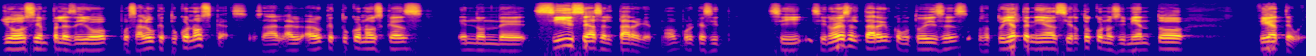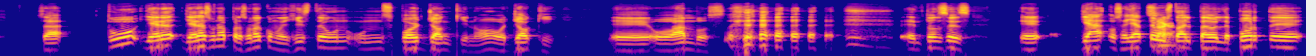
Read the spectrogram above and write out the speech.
Yo siempre les digo, pues algo que tú conozcas, o sea, algo que tú conozcas en donde sí seas el target, ¿no? Porque si, si, si no eres el target, como tú dices, o sea, tú ya tenías cierto conocimiento, fíjate, güey, o sea, tú ya eras, ya eras una persona, como dijiste, un, un sport junkie, ¿no? O jockey, eh, o ambos. Entonces, eh, ya, o sea, ya te gustaba el pedo del deporte,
